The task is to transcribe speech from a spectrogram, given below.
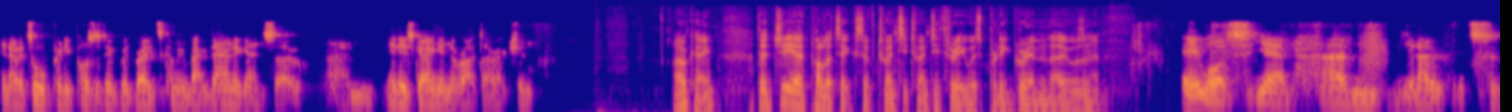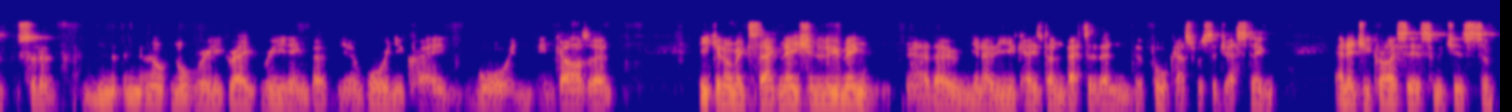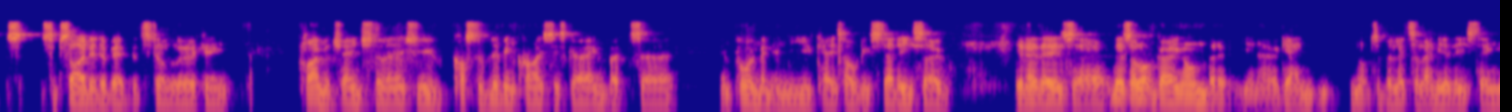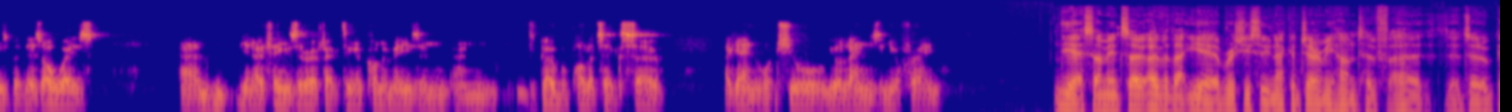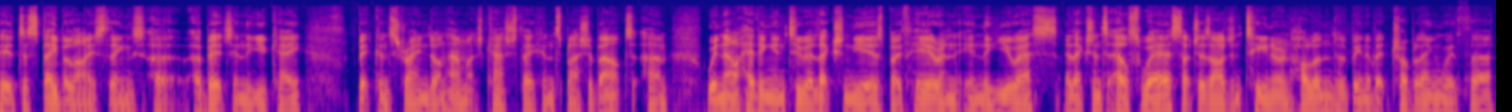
you know, it's all pretty positive with rates coming back down again. So um, it is going in the right direction. Okay. The geopolitics of 2023 was pretty grim, though, wasn't it? It was, yeah. Um, you know, it's sort of not not really great reading, but you know, war in Ukraine, war in, in Gaza, economic stagnation looming. Uh, though you know the UK has done better than the forecast was suggesting. Energy crisis, which has sub- subsided a bit but still lurking climate change still an issue, cost of living crisis going, but uh, employment in the UK is holding steady. So, you know, there's uh, there's a lot going on, but you know, again, not to belittle any of these things, but there's always um, you know things that are affecting economies and, and global politics. So, again, what's your your lens and your frame? Yes, I mean, so over that year, Rishi Sunak and Jeremy Hunt have uh, appeared to stabilise things uh, a bit in the UK bit constrained on how much cash they can splash about. Um, we're now heading into election years, both here and in the US. Elections elsewhere, such as Argentina and Holland, have been a bit troubling. With uh,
